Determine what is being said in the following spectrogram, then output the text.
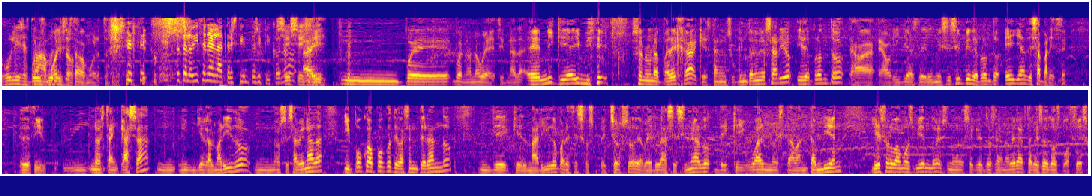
Willis estaba muerto. estaba muerto. Esto te lo dicen en la 300 y pico, ¿no? Sí, sí. Ahí. Mm, pues bueno, no voy a decir nada. Eh, Nick y Amy son una pareja que están en su quinto aniversario y de pronto, a, a orillas del Mississippi, de pronto ella desaparece. Es decir, no está en casa, llega el marido, no se sabe nada y poco a poco te vas enterando de que el marido parece sospechoso de haberla asesinado, de que igual no estaban tan bien y eso lo vamos viendo, es uno de los secretos de la novela a través de dos voces,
